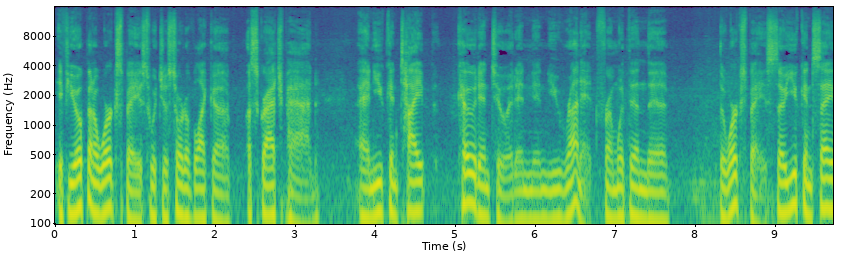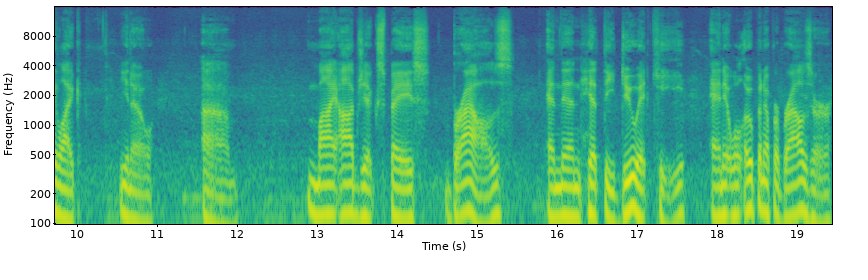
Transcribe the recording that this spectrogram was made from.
if you open a workspace, which is sort of like a, a scratch pad, and you can type code into it and then you run it from within the the workspace. So you can say like, you know, um, my object space browse and then hit the do it key and it will open up a browser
